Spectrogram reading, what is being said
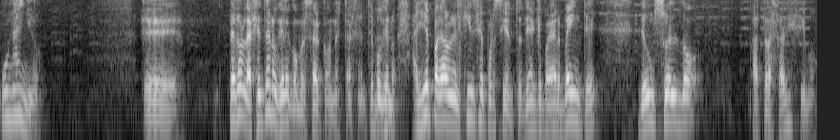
Un año. Eh, pero la gente no quiere conversar con esta gente, porque no- ayer pagaron el 15%, tenían que pagar 20% de un sueldo atrasadísimo.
